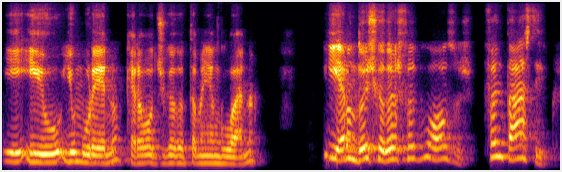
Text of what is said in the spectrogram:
e, e, o, e o Moreno, que era outro jogador também angolano, e eram dois jogadores fabulosos, fantásticos.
